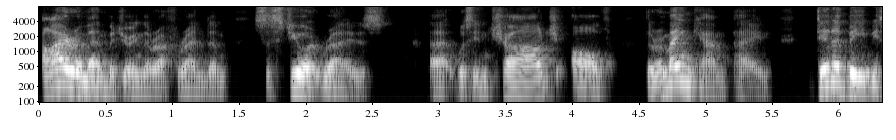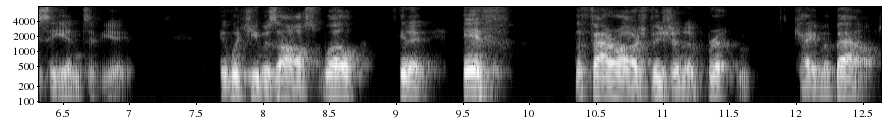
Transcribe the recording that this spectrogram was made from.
I remember during the referendum, Sir Stuart Rose uh, was in charge of the Remain campaign, did a BBC interview in which he was asked, well, you know, if the Farage vision of Britain came about,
